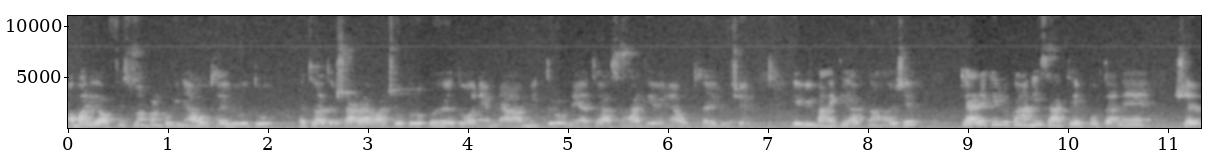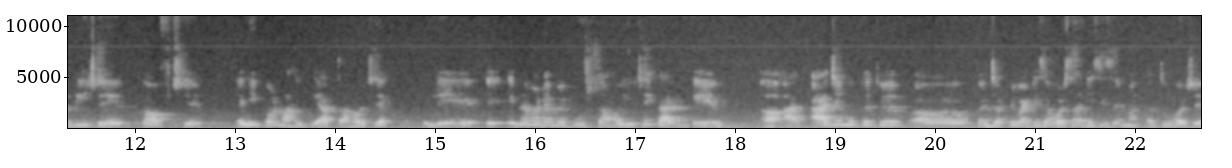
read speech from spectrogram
અમારી ઓફિસમાં પણ કોઈને આવું થયેલું હતું અથવા તો શાળામાં છોકરો ગયો હતો અને એમના મિત્રોને અથવા સહાધ્યાયને આવું થયેલું છે એવી માહિતી આપતા હોય છે. ક્યારેક એ લોકો આની સાથે પોતાને શરદી છે, કફ છે એની પણ માહિતી આપતા હોય છે. એટલે એના માટે અમે પૂછતા હોઈએ છીએ કારણ કે આ જે મુખ્યત્વે કંજક્ટિવાઇટીસ આ વરસાદની સિઝનમાં થતું હોય છે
